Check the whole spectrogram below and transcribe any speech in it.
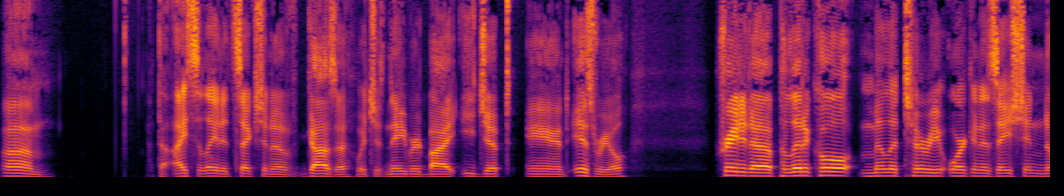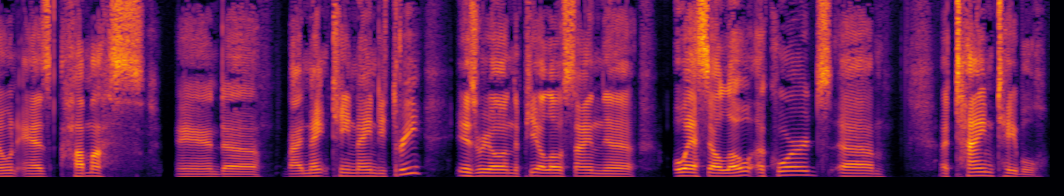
Um, the isolated section of Gaza, which is neighbored by Egypt and Israel, created a political military organization known as Hamas. And uh, by 1993, Israel and the PLO signed the OSLO Accords. Um, a timetable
